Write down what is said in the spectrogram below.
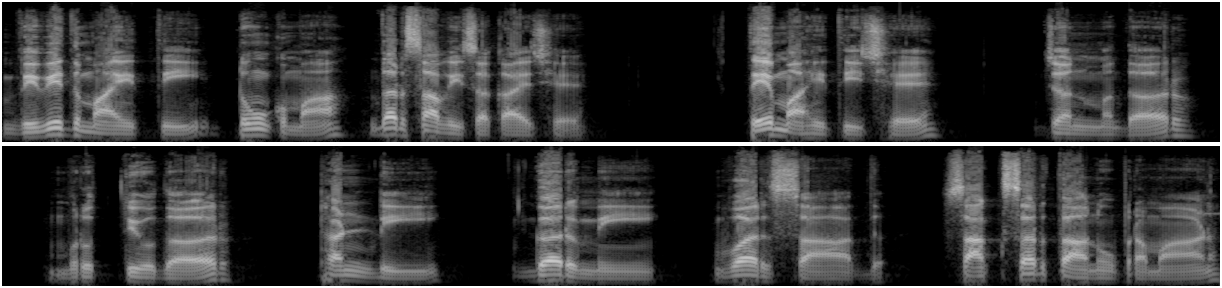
વિવિધ માહિતી ટૂંકમાં દર્શાવી શકાય છે. તે માહિતી છે જન્મદર મૃત્યુદર ઠંડી, ગરમી, વરસાદ, સાક્ષરતાનું પ્રમાણ,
